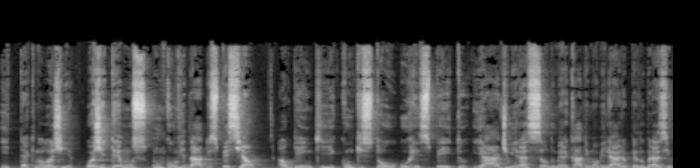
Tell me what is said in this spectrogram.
e tecnologia. Hoje temos um convidado especial, alguém que conquistou o respeito e a admiração do mercado imobiliário pelo Brasil.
